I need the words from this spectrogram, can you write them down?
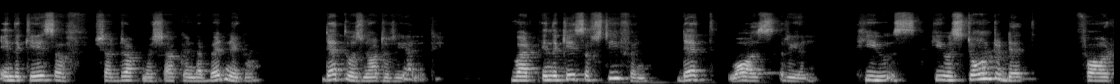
In the case of Shadrach, Meshach, and Abednego, death was not a reality. But in the case of Stephen, death was real he was, he was stoned to death for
